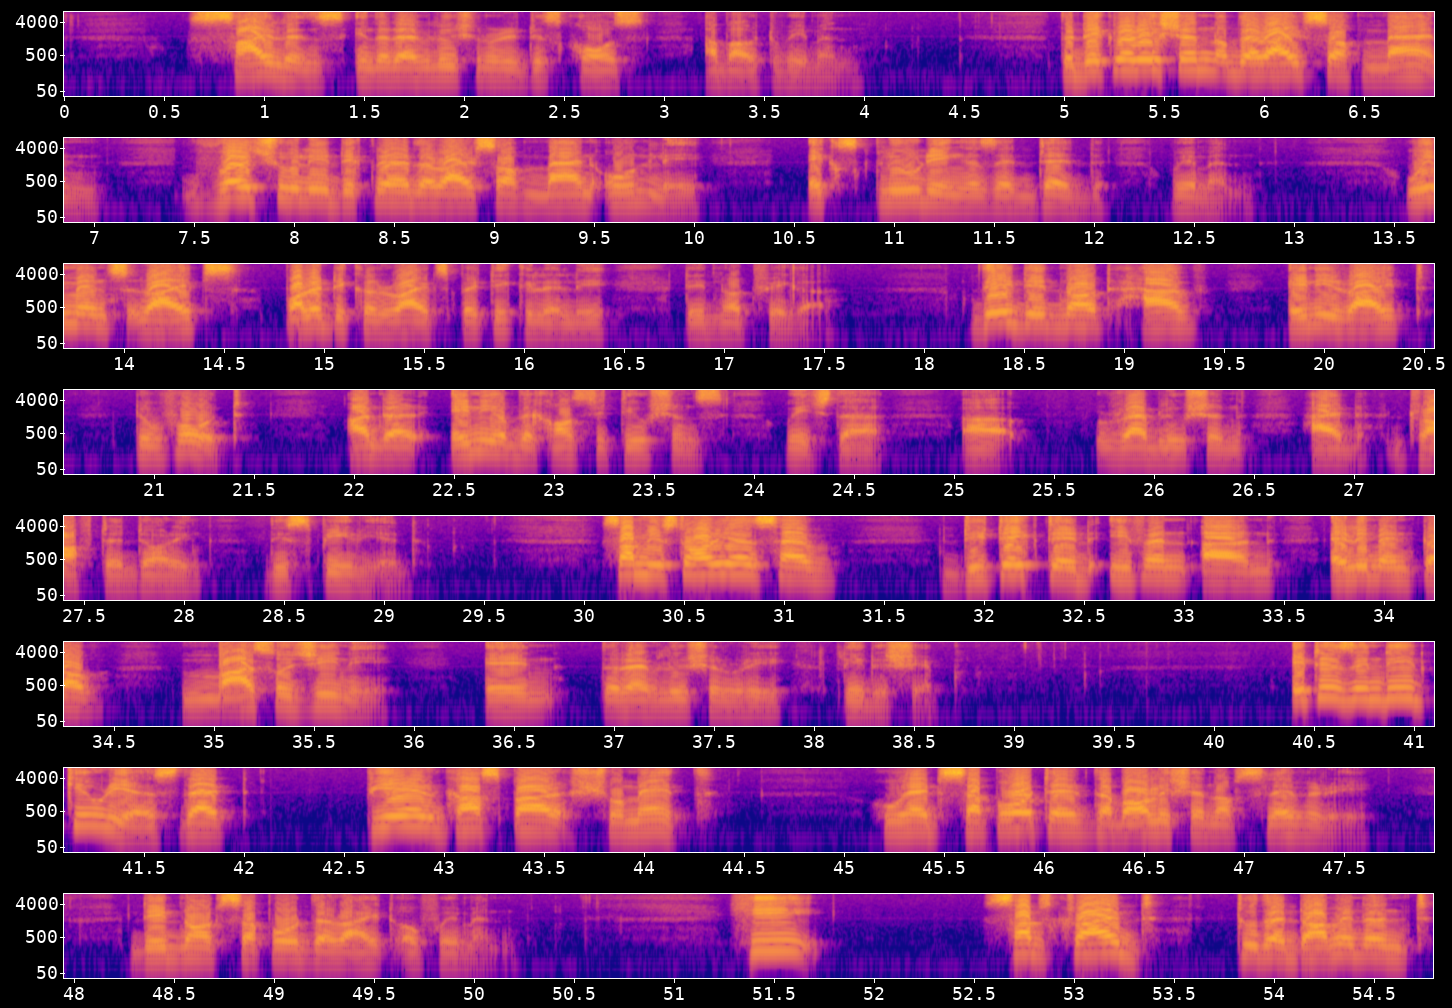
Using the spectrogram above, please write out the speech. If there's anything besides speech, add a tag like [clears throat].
silence in the revolutionary discourse about women. The Declaration of the Rights of Man virtually declared the rights of man only, excluding as it did women. Women's rights, political rights particularly, did not figure. They did not have any right to vote under any of the constitutions which the uh, revolution had drafted during this period. Some historians have detected even an element of misogyny in the revolutionary leadership. It is indeed curious that Pierre Gaspard Chaumette, who had supported the abolition of slavery, did not support the right of women. He subscribed to the dominant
